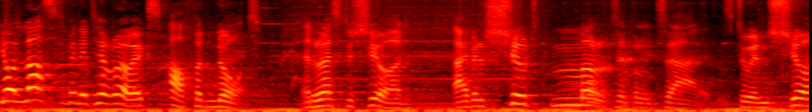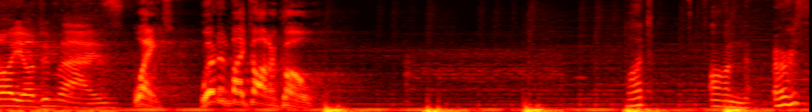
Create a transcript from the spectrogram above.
your last minute heroics are for naught. And rest assured, I will shoot multiple times to ensure your demise. Wait, where did my daughter go? What on earth?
